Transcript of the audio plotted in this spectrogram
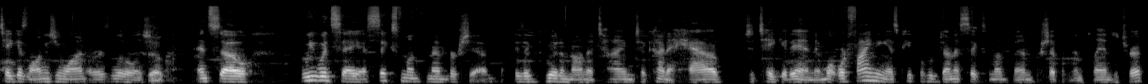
take as long as you want or as little as yep. you want. And so we would say a six month membership is a good amount of time to kind of have to take it in. And what we're finding is people who've done a six month membership and then planned a trip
